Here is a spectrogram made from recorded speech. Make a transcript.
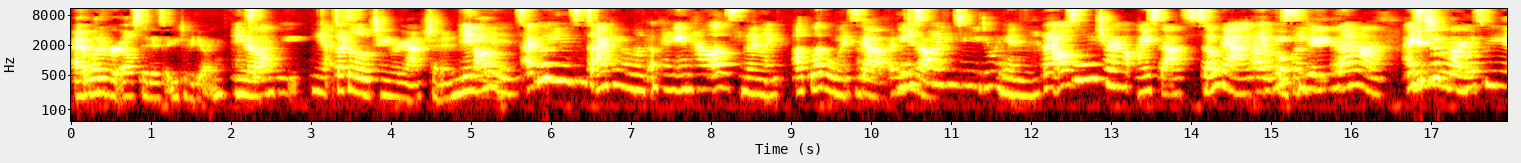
at whatever else it is that you could be doing. You know? exactly. Yeah. It's like a little chain reaction It um, is. I feel like even since I came, I'm like, okay, and how else can I like up level myself? Yeah, I You just want to continue doing it. And I also want to try out ice baths so bad. I hope. Yeah. I you should come with me.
